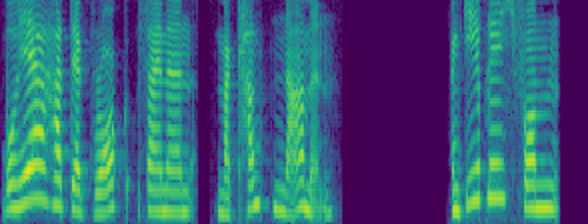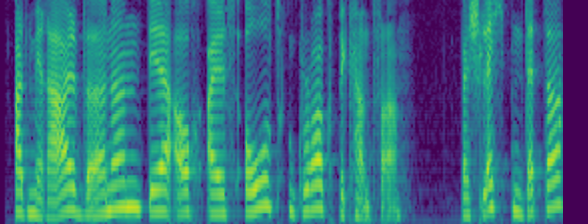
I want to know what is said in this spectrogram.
Woher hat der Grog seinen markanten Namen? Angeblich von Admiral Vernon, der auch als Old Grog bekannt war. Bei schlechtem Wetter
